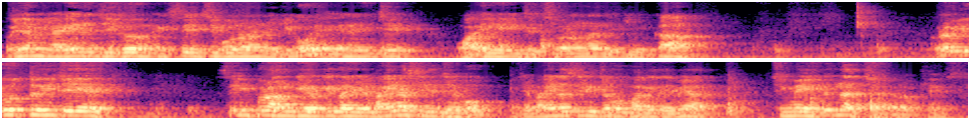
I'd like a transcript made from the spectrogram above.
왜냐면 a는 지금 x에 집어넣는 얘기고 a는 이제 y에 이제 집어넣는 얘기니까 그럼 이것도 이제 심플한 게 여기다 이제 마이너스 1제곱 이제 마이너스 1제곱 하게 되면 증명이 끝났죠 이렇게 해서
